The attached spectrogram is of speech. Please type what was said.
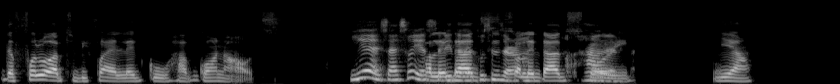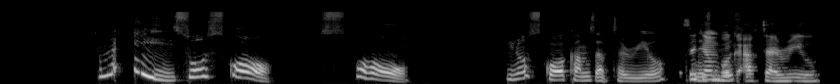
the follow-up to Before I Let Go, have gone out. Yes, I saw yesterday they were Soledad's putting it around Soledad's story. Yeah. I'm like, hey, so score. Score. You know, score comes after Reel. The and it's second book to- after Reel.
